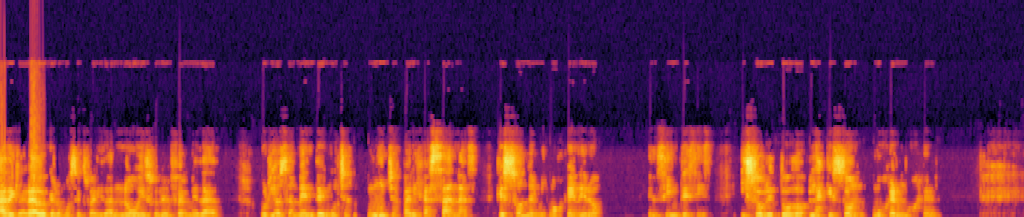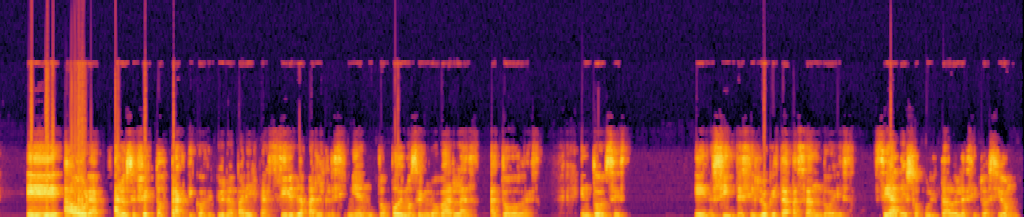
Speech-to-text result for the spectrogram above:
ha declarado que la homosexualidad no es una enfermedad, curiosamente hay muchas, muchas parejas sanas que son del mismo género, en síntesis, y sobre todo las que son mujer-mujer. Eh, ahora, a los efectos prácticos de que una pareja sirva para el crecimiento, podemos englobarlas a todas. Entonces, en síntesis, lo que está pasando es, se ha desocultado la situación,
